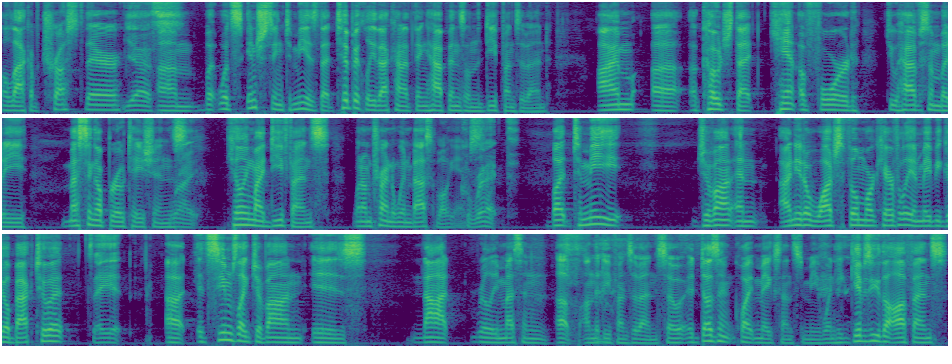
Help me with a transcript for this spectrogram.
a lack of trust there. Yes. Um, but what's interesting to me is that typically that kind of thing happens on the defensive end. I'm a, a coach that can't afford to have somebody messing up rotations, Right. killing my defense when I'm trying to win basketball games. Correct. But to me, Jevon, and I need to watch the film more carefully and maybe go back to it. Say it. Uh, it seems like Jevon is not really messing up on the defensive end. So it doesn't quite make sense to me. When he gives you the offense,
